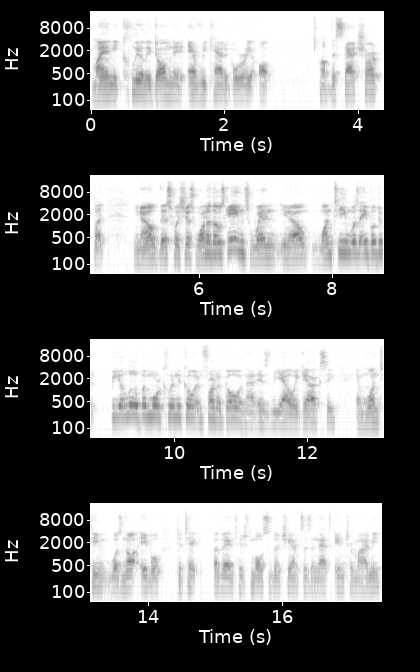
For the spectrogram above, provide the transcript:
Miami clearly dominated every category of, of the stat chart. But, you know, this was just one of those games when, you know, one team was able to be a little bit more clinical in front of goal, and that is the LA Galaxy. And one team was not able to take advantage most of the chances, and that's Inter Miami.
